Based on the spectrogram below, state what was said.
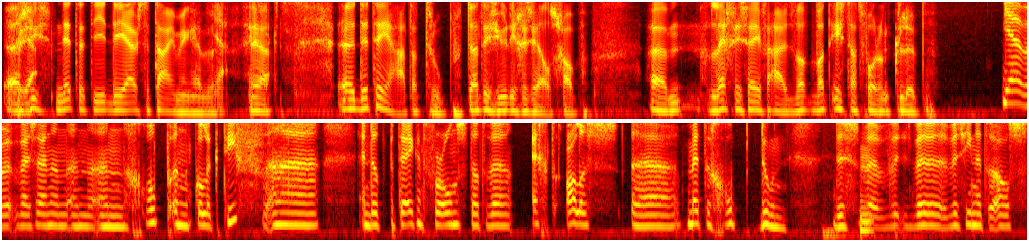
eh, Precies, net het, die- de juiste timing hebben. Ja, exact. Eh, de theatertroep, dat is jullie gezelschap. Ehm, leg eens even uit, wat, wat is dat voor een club? Ja, wij zijn een, een, een groep, een collectief. eh, en dat betekent voor ons dat we echt alles eh, met de groep doen. Dus we, we, we, we zien het als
